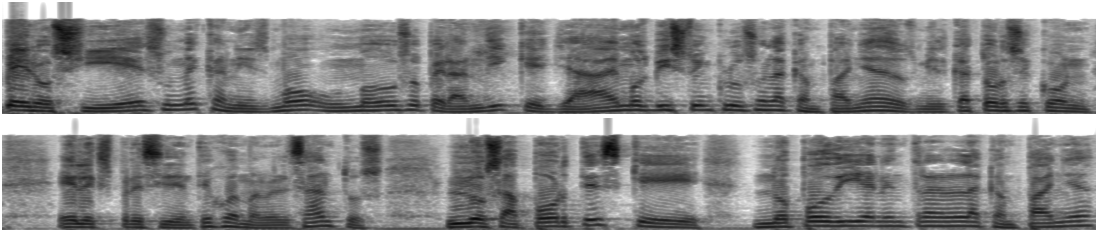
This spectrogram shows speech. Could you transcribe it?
pero sí es un mecanismo, un modus operandi que ya hemos visto incluso en la campaña de 2014 con el expresidente Juan Manuel Santos. Los aportes que no podían entrar a la campaña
